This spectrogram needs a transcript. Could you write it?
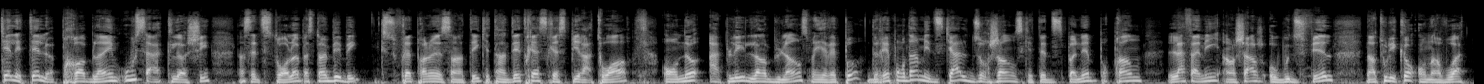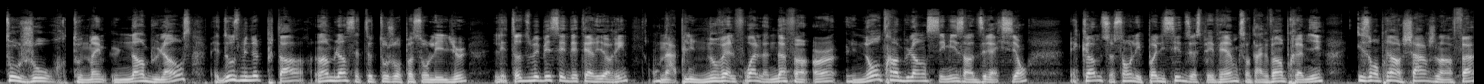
quel était le problème, où ça a cloché dans cette histoire-là, parce que c'est un bébé qui souffrait de problèmes de santé, qui est en détresse respiratoire. On a appelé l'ambulance, mais il n'y avait pas de répondant médical d'urgence qui était disponible pour prendre la famille en charge au bout du fil. Dans tous les cas, on envoie toujours tout de même une ambulance, mais 12 minutes plus tard, l'ambulance n'était toujours pas sur les lieux. L'état du bébé s'est détérioré. On a appelé une nouvelle fois le 911. Une autre ambulance s'est mise en direction. Mais comme ce sont les policiers du SPVM qui sont arrivés en premier, ils ont pris en charge l'enfant,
